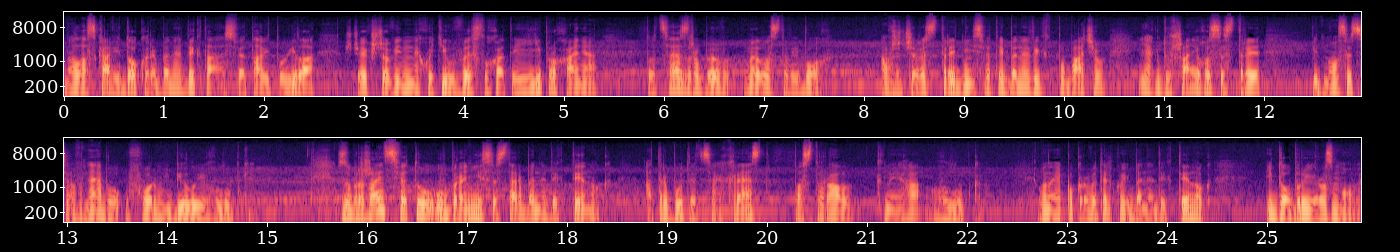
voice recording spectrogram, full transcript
На ласкаві докори Бенедикта свята відповіла, що якщо він не хотів вислухати її прохання, то це зробив милостивий Бог. А вже через три дні святий Бенедикт побачив, як душа його сестри підноситься в небо у формі білої голубки. Зображають святу у вбранні сестер Бенедиктинок. Атрибути це хрест, пасторал, книга, голубка. Вона є покровителькою Бенедиктинок і доброї розмови.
